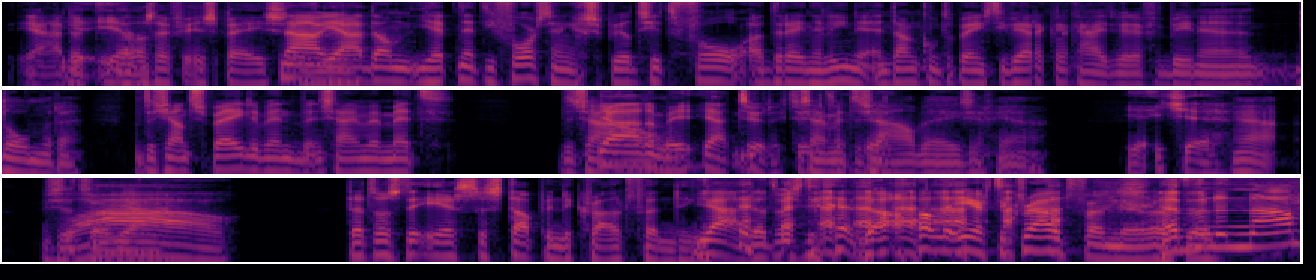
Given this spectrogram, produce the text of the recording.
Ja, dat, je, was even in space. Nou ja, dan, je hebt net die voorstelling gespeeld, je zit vol adrenaline en dan komt opeens die werkelijkheid weer even binnen donderen. Want als je aan het spelen bent, zijn we met de zaal. Ja, dan ben je, ja tuurlijk, tuurlijk. Zijn met de zaal bezig, ja. Jeetje. Ja. Dus dat ja. Dat was de eerste stap in de crowdfunding. Ja, dat was de, de allereerste crowdfunder. Hebben we een naam?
